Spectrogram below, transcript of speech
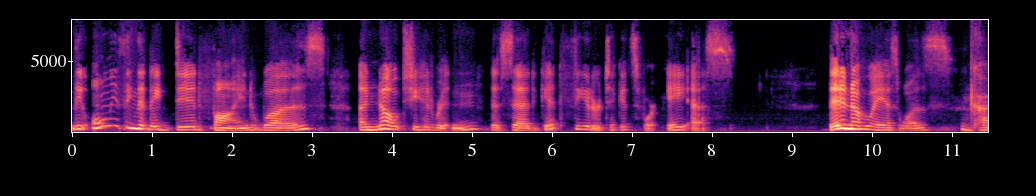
the only thing that they did find was a note she had written that said, Get theater tickets for AS. They didn't know who AS was, Okay.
